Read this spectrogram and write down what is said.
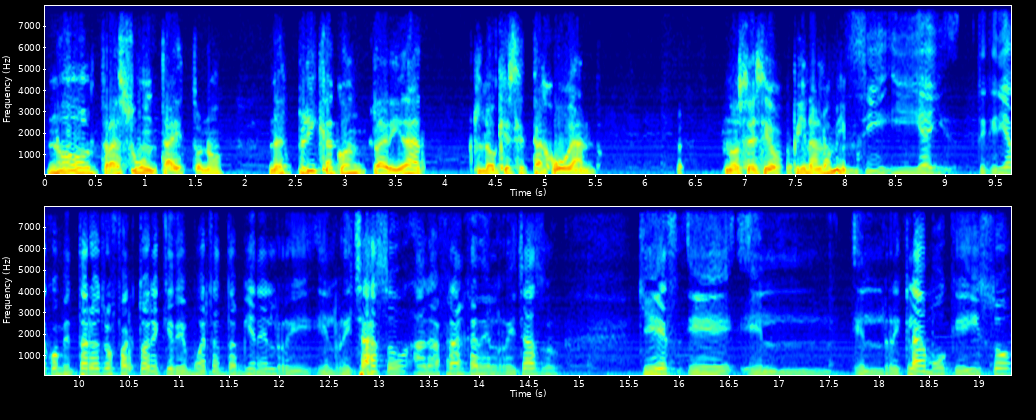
no trasunta esto, no, no explica con claridad lo que se está jugando. No sé si opinan lo mismo. Sí, y hay, te quería comentar otros factores que demuestran también el, el rechazo a la franja del rechazo, que es eh, el, el reclamo que hizo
